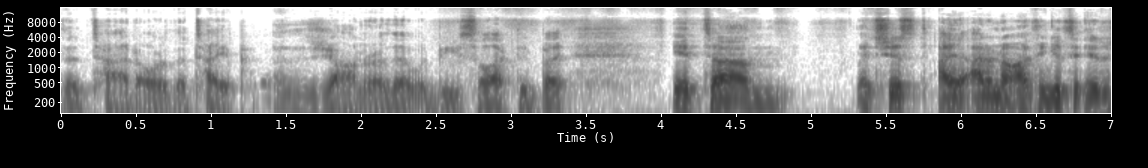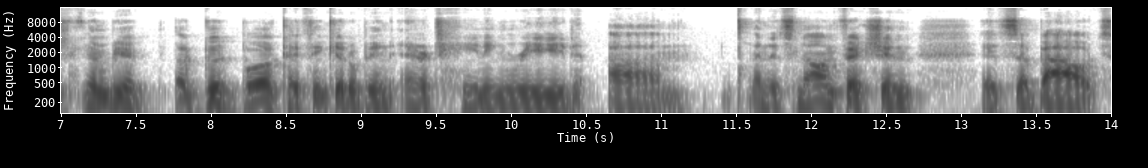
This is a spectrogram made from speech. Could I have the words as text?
the title or the type of the genre that would be selected. But it um, it's just I, I don't know. I think it's it's going to be a, a good book. I think it'll be an entertaining read. Um, and it's nonfiction. It's about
